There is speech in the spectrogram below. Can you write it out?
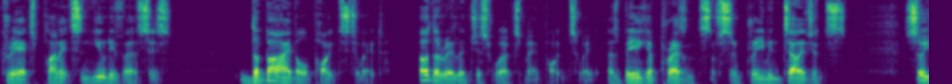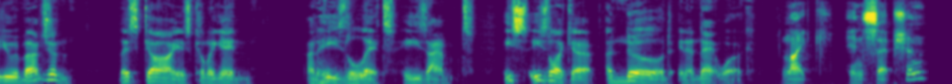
creates planets and universes. The Bible points to it. Other religious works may point to it as being a presence of supreme intelligence. So you imagine this guy is coming in and he's lit, he's amped. He's he's like a, a node in a network. Like Inception?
